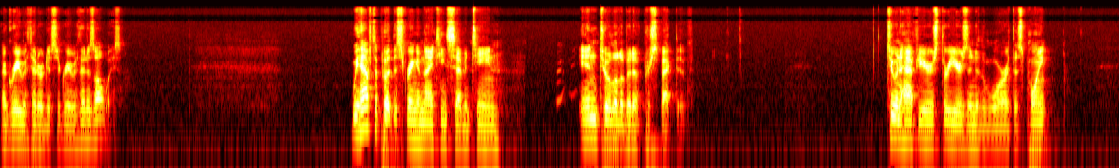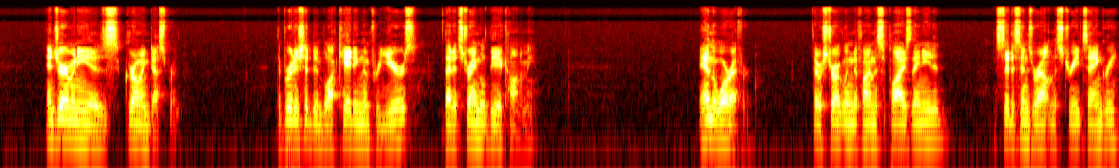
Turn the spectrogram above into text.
agree with it or disagree with it as always. We have to put the spring of 1917 into a little bit of perspective two and a half years, three years into the war at this point, and Germany is growing desperate. The British had been blockading them for years, that had strangled the economy and the war effort. They were struggling to find the supplies they needed. Citizens were out in the streets angry,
